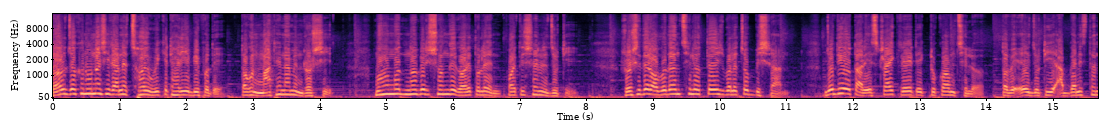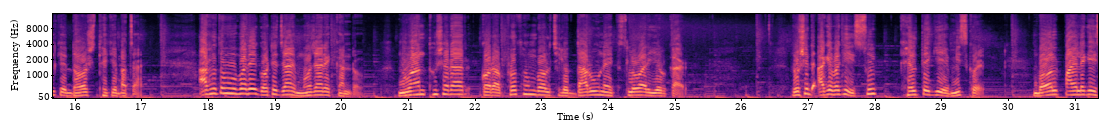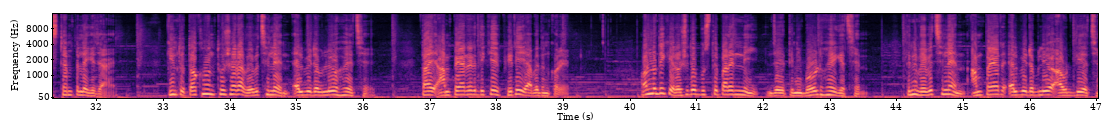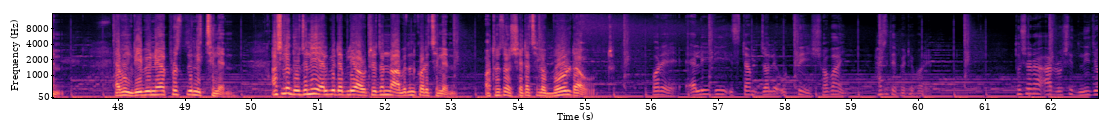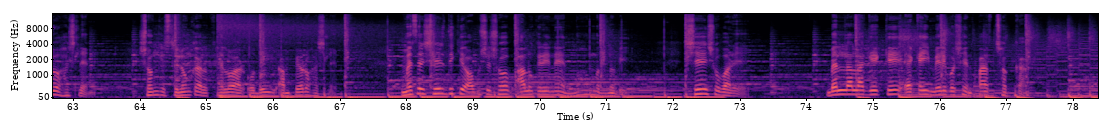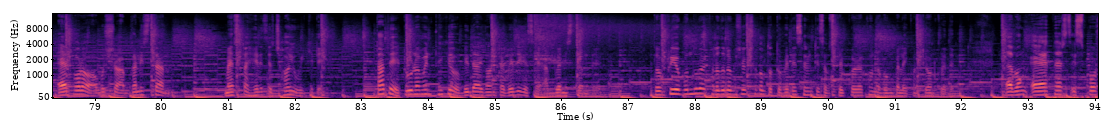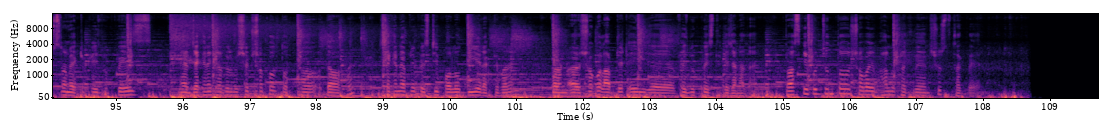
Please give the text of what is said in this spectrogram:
দল যখন উনাশি রানে ছয় উইকেট হারিয়ে বিপদে, তখন মাঠে নামেন রশিদ। মোহাম্মদ নবীর সঙ্গে গড়ে তোলেন পঁয়ত্রিশ রানের জুটি। রশিদের অবদান ছিল তেইশ বলে চব্বিশ রান। যদিও তার স্ট্রাইক রেট একটু কম ছিল, তবে এই জুটি আফগানিস্তানকে দশ থেকে বাঁচায়। আঠারোতম ওভারে ঘটে যায় মজার এক কাণ্ড। নুয়ান থুসারার করা প্রথম বল ছিল দারুণ এক স্লোয়ার ইয়র্কার। রশিদ আগেভাগেই সুইপ খেলতে গিয়ে মিস করেন বল পায়ে লেগে স্ট্যাম্পে লেগে যায়। কিন্তু তখন তুষারা ভেবেছিলেন এলবিডব্লিউ হয়েছে। তাই আম্পায়ারের দিকে ফিরেই আবেদন করেন। অন্যদিকে রশিদও বুঝতে পারেননি যে তিনি বোল্ড হয়ে গেছেন। তিনি ভেবেছিলেন আম্পায়ার এলবিডব্লিউ আউট দিয়েছেন এবং রিভিউ নেওয়ার প্রস্তুতি নিচ্ছিলেন। আসলে দুজনেই এলবিডব্লিউ আউটের জন্য আবেদন করেছিলেন, অথচ সেটা ছিল বোল্ড আউট। পরে এলইডি স্ট্যাম্প জলে উঠতেই সবাই হাসিতে ফেটে পড়ে তুষারা আর রশিদ নিজেও হাসলেন। সঙ্গে শ্রীলঙ্কার খেলোয়াড় ও দুই আম্পায়ারও হাসলেন। ম্যাচের শেষ দিকে অবশ্য সব আলো কেড়ে নেন মোহাম্মদ নবী। শেষ ওভারে বেল্লা লাগেকে একাই মেরে বসেন পাঁচ ছক্কা। এরপরও অবশ্য আফগানিস্তান ম্যাচটা হেরেছে ছয় উইকেটে। তাতে টুর্নামেন্ট থেকেও বিদায় ঘণ্টা বেজে গেছে আফগানিস্তানদের। তো প্রিয় বন্ধুরা খেলাধুলা বিষয়ক সকল তথ্য পেতে চ্যানেলটি সাবস্ক্রাইব করে রাখুন এবং বেল আইকনটি অন করে দেন। এবং এএফএস স্পোর্টস নামে একটি ফেসবুক পেজ আহ, যেখানে খেলাধুলা বিষয়ক সকল তথ্য দেওয়া হয়। সেখানে আপনি পেজটি ফলো দিয়ে রাখতে পারেন কারণ সকল আপডেট এই ফেসবুক পেজ থেকে জানা যায়। তো আজকে পর্যন্ত সবাই ভালো থাকবেন সুস্থ থাকবেন।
